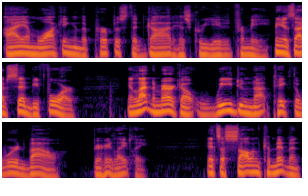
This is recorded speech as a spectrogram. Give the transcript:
I am walking in the purpose that God has created for me. As I've said before, in Latin America, we do not take the word vow very lightly. It's a solemn commitment,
